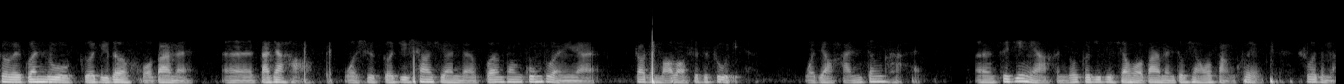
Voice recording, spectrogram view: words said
各位关注格局的伙伴们，呃，大家好，我是格局商学院的官方工作人员赵振宝老师的助理，我叫韩登海。嗯，最近呀，很多格局的小伙伴们都向我反馈，说怎么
